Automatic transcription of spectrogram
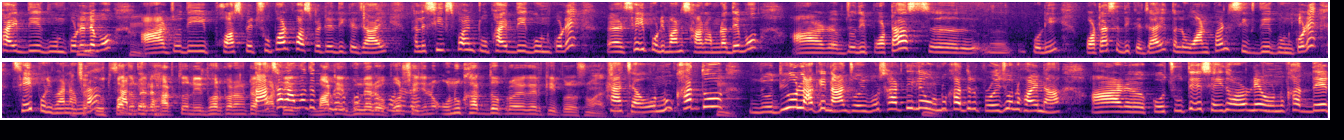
ফাইভ দিয়ে গুণ করে নেব। আর যদি ফসফেট সুপার ফসফেটের দিকে যাই তাহলে সিক্স পয়েন্ট টু ফাইভ দিয়ে গুণ করে সেই পরিমাণ সার আমরা দেব। আর যদি পটাশ করি পটাশের দিকে যাই তাহলে ওয়ান পয়েন্ট সিক্স দিয়ে গুণ করে সেই পরিমাণ আচ্ছা, আমরা উৎপাদনের হার তো নির্ভর করে তাছাড়া মাটির- আমাদের গুণের ওপর সেই জন্য অনুখাদ্য প্রয়োগের কি প্রশ্ন আছে? হ্যাঁ আচ্ছা অনুখাদ্য যদিও লাগে না জৈব সার দিলে অনুখাদ্যের প্রয়োজন হয় না। আর কচুতে সেই ধরনের অনুখাদ্যের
